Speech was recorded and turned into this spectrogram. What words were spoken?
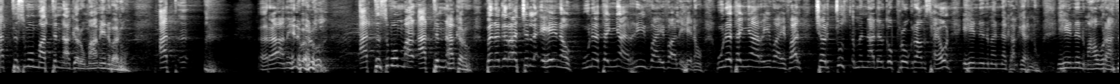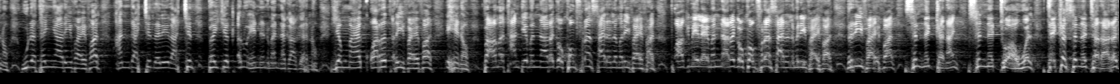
አትስሙም፣ አትናገሩም። አሜን በሉ። ኧረ አሜን በሉ። አትስሙም አትናገሩ። በነገራችን ላይ ይሄ ነው እውነተኛ revival። ይሄ ነው እውነተኛ revival። church ውስጥ የምናደርገው ፕሮግራም ሳይሆን ይሄንን መነጋገር ነው፣ ይሄንን ማውራት ነው። እውነተኛ revival አንዳችን ለሌላችን በየቀኑ ይሄንን መነጋገር ነው። የማያቋርጥ revival ይሄ ነው። በአመት አንድ የምናደርገው ኮንፈረንስ አይደለም revival። ጳጉሜ ላይ የምናደርገው ኮንፈረንስ አይደለም revival። revival ስንገናኝ፣ ስንደዋወል፣ text ስንደራረግ፣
